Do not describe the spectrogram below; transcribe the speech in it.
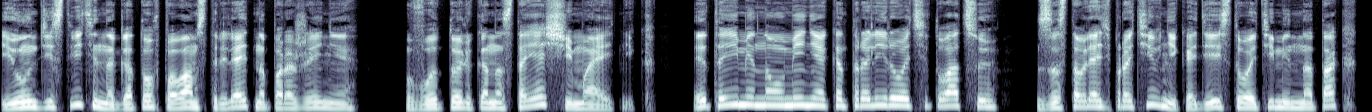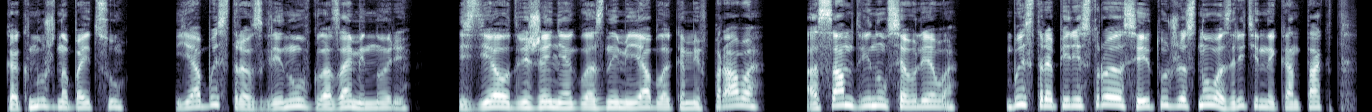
и он действительно готов по вам стрелять на поражение. Вот только настоящий маятник — это именно умение контролировать ситуацию, заставлять противника действовать именно так, как нужно бойцу. Я быстро взглянул в глаза Минори, сделал движение глазными яблоками вправо, а сам двинулся влево. Быстро перестроился и тут же снова зрительный контакт.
